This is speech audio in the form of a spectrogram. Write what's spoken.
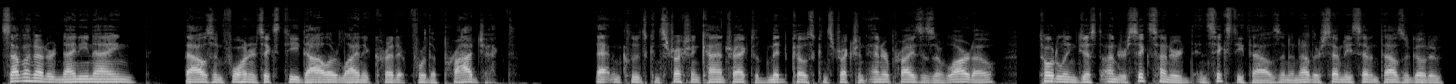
seven hundred ninety nine thousand four hundred sixty dollar line of credit for the project. That includes construction contract with Midcoast Construction Enterprises of Largo, totaling just under six hundred and sixty thousand. Another seventy seven thousand go to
